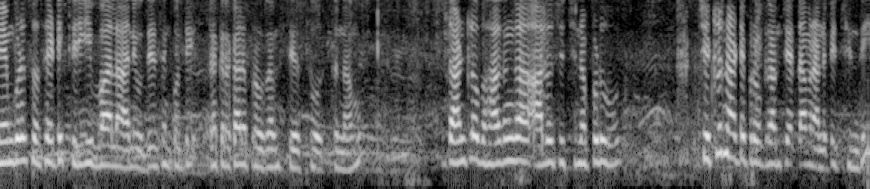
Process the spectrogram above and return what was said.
మేము కూడా సొసైటీకి తిరిగి ఇవ్వాలా అనే ఉద్దేశం కొద్ది రకరకాల ప్రోగ్రామ్స్ చేస్తూ వస్తున్నాము. దాంట్లో భాగంగా ఆలోచించినప్పుడు చెట్లు నాటే ప్రోగ్రామ్ చేద్దామని అనిపించింది.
